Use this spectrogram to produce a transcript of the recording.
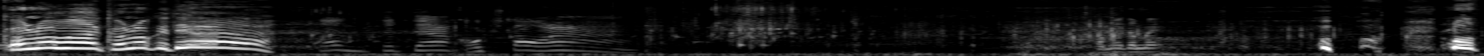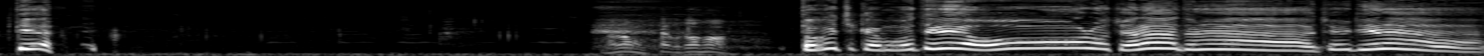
có lo mà có lo cái thế à Tao mấy tao mấy. lo à? Nó lòng tay của tôi hả? tôi có chỉ cầm có thế ô lo chơi na tôi na chơi thế na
